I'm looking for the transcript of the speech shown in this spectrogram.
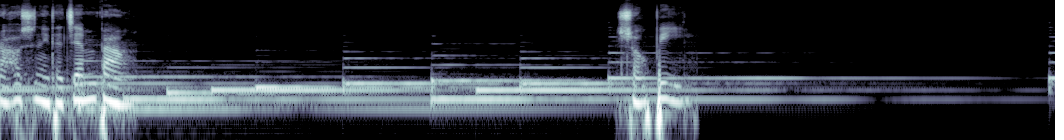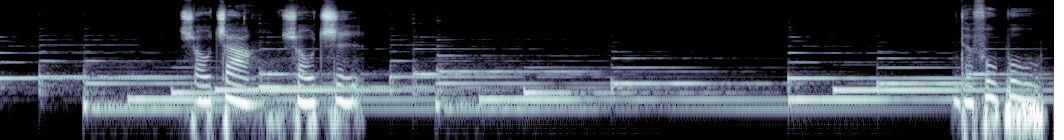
然后是你的肩膀、手臂、手掌、手指、你的腹部。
